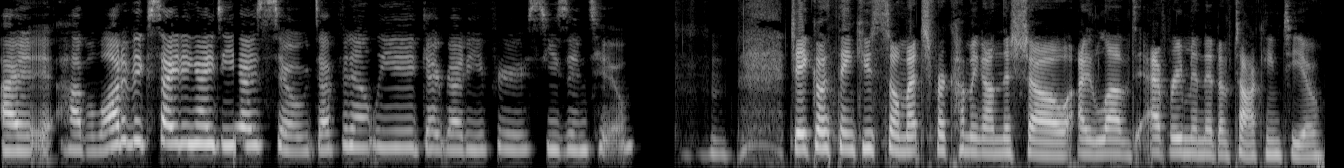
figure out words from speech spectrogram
I have a lot of exciting ideas, so definitely get ready for season two. Jaco, thank you so much for coming on the show. I loved every minute of talking to you.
